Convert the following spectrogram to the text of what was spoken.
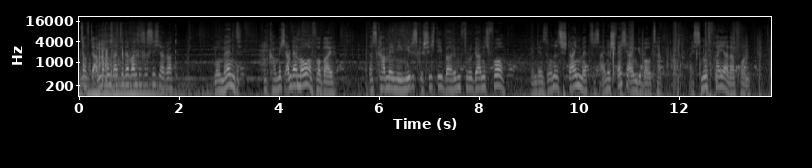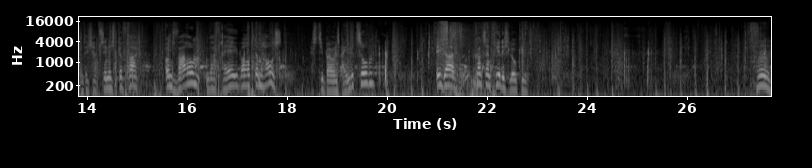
Wette, auf der anderen Seite der Wand ist es sicherer. Moment, wie komme ich an der Mauer vorbei? Das kam in Mimirs Geschichte über Rimfur gar nicht vor. Wenn der Sohn des Steinmetzes eine Schwäche eingebaut hat, weiß nur Freya davon. Und ich habe sie nicht gefragt. Und warum war Freya überhaupt im Haus? Ist sie bei uns eingezogen? Egal, konzentrier dich, Loki. Hm,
